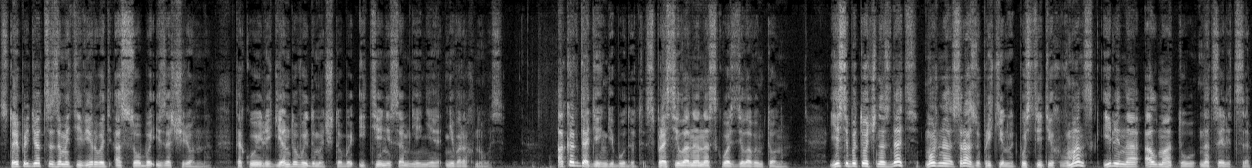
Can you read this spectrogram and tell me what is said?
С той придется замотивировать особо изощренно. Такую легенду выдумать, чтобы и тени сомнения не ворохнулось. «А когда деньги будут?» — спросила она насквозь деловым тоном. «Если бы точно знать, можно сразу прикинуть, пустить их в Манск или на Алмату нацелиться».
